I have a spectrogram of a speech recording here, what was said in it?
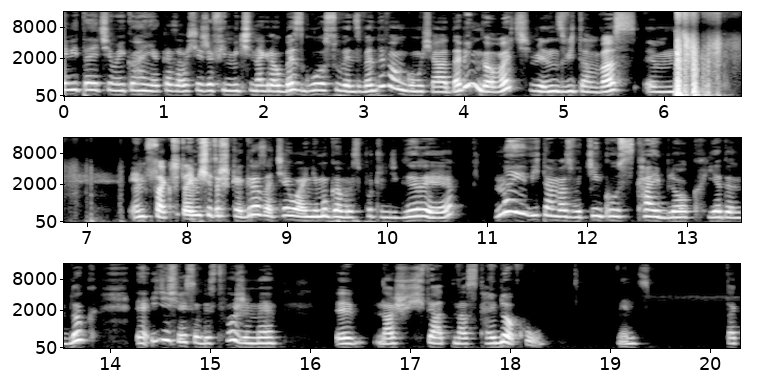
Hej, witajcie moi kochani. Okazało się, że filmik się nagrał bez głosu, więc będę wam go musiała dubbingować, więc witam was. Ym, Więc tak, tutaj mi się troszkę gra zacięła i nie mogłam rozpocząć gry. No i witam was w odcinku Skyblock 1 blok. Y, I dzisiaj sobie stworzymy y, nasz świat na Skyblocku. Więc tak.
